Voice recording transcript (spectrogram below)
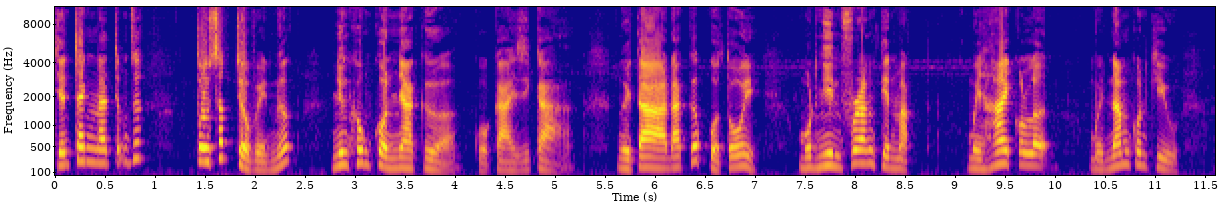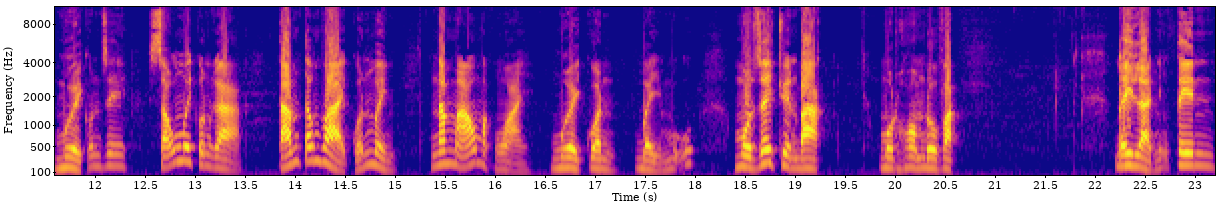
chiến tranh đã chấm dứt. Tôi sắp trở về nước, nhưng không còn nhà cửa, của cài gì cả. Người ta đã cướp của tôi 1.000 franc tiền mặt, 12 con lợn, 15 con cừu, 10 con dê, 60 con gà, 8 tấm vải cuốn mình, 5 áo mặc ngoài, 10 quần, 7 mũ, một dây chuyền bạc, một hòm đồ vặt. Đây là những tên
